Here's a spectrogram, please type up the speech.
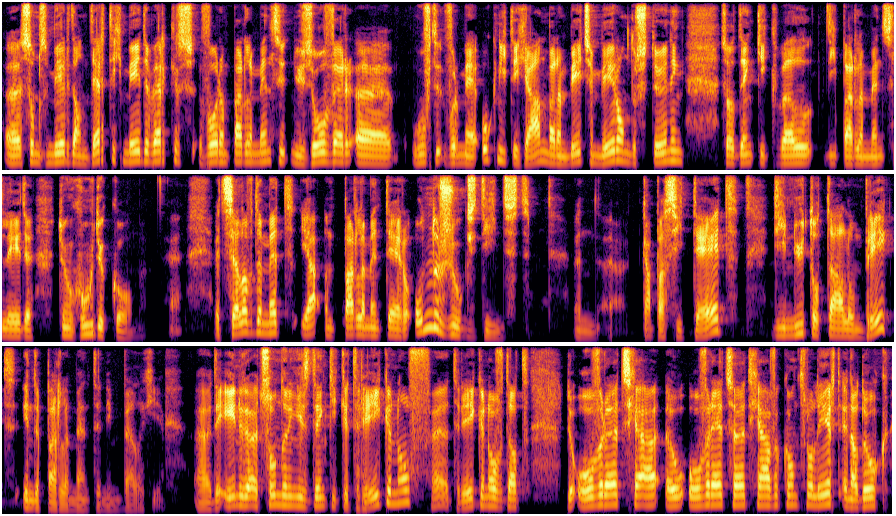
uh, soms meer dan 30 medewerkers voor een parlementslid. Nu, zover uh, hoeft het voor mij ook niet te gaan, maar een beetje meer ondersteuning zou denk ik wel die parlementsleden ten goede komen. Hetzelfde met ja, een parlementaire onderzoeksdienst. Een uh, capaciteit die nu totaal ontbreekt in de parlementen in België. Uh, de enige uitzondering is denk ik het rekenhof. Het rekenhof dat de overheidsuitgaven controleert en dat ook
